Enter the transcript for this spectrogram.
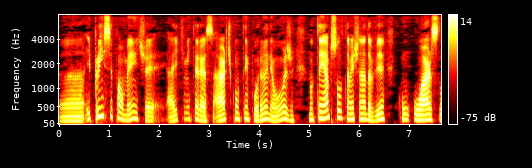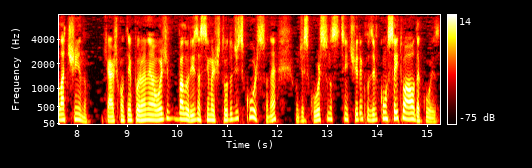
Uh, e principalmente, é aí que me interessa, a arte contemporânea hoje não tem absolutamente nada a ver com o ars latino, que a arte contemporânea hoje valoriza acima de tudo o discurso, né? O discurso no sentido, inclusive, conceitual da coisa,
